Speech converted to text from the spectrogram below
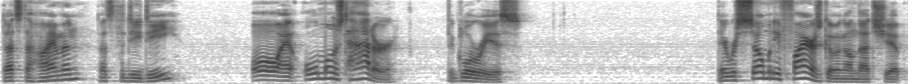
That's the Hyman. That's the DD. Oh, I almost had her. The Glorious. There were so many fires going on that ship.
